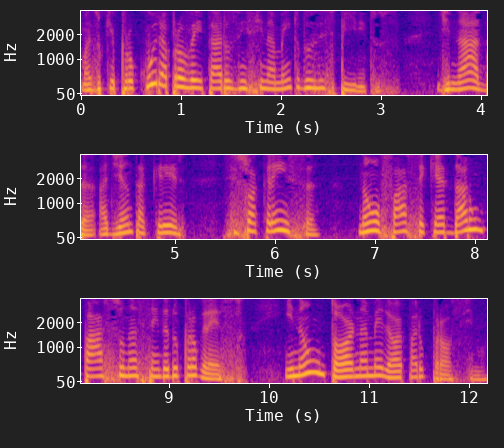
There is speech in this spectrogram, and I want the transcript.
mas o que procura aproveitar os ensinamentos dos espíritos. De nada adianta crer se sua crença não o faz sequer dar um passo na senda do progresso e não o torna melhor para o próximo.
